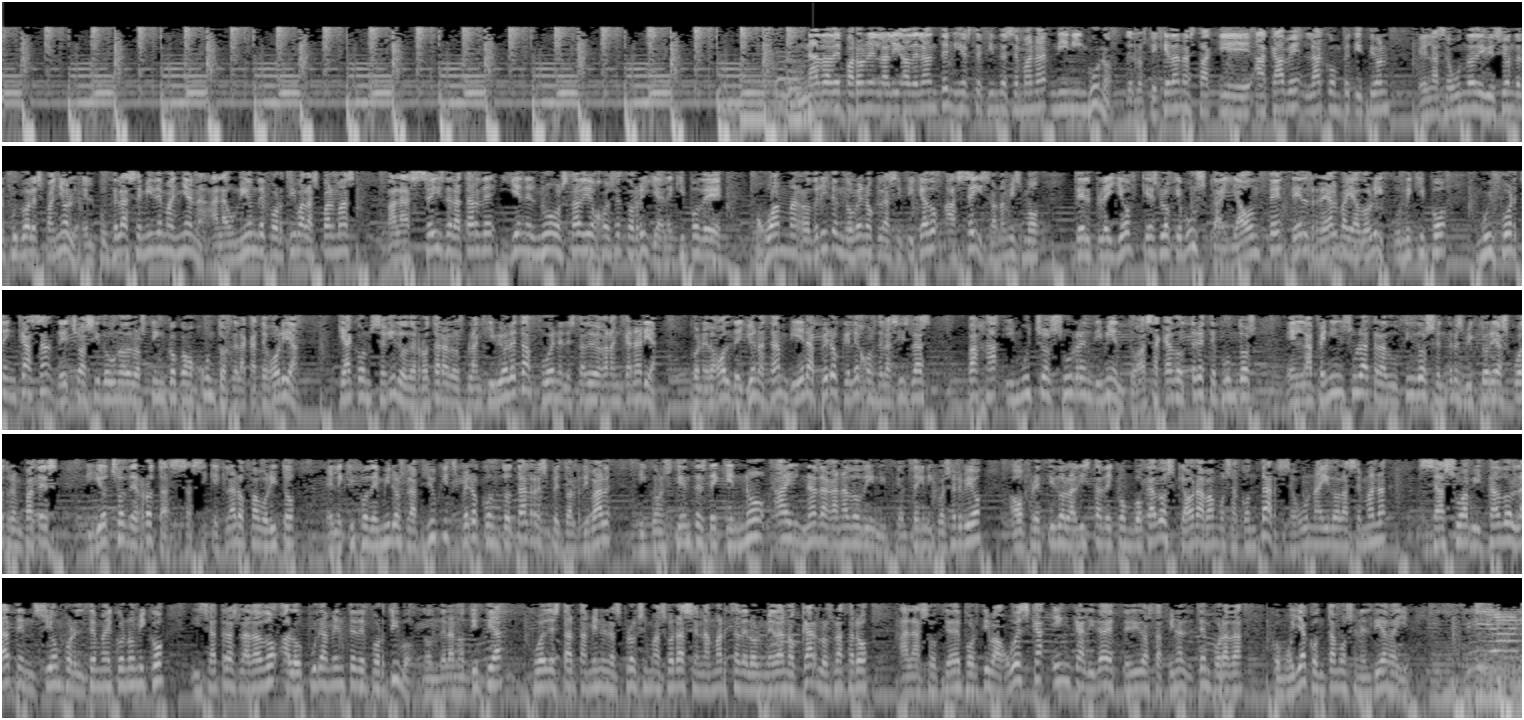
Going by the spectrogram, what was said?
Nada de parón en la Liga Adelante, ni este fin de semana, ni ninguno de los que quedan hasta que acabe la competición en la segunda división del fútbol español. El Pucela se mide mañana a la Unión Deportiva Las Palmas a las 6 de la tarde y en el nuevo estadio José Zorrilla, el equipo de Juanma Rodríguez, noveno clasificado, a 6 ahora mismo del playoff, que es lo que busca, y a 11 del Real Valladolid, un equipo muy fuerte en casa, de hecho ha sido uno de los cinco conjuntos de la categoría que ha conseguido derrotar a los blanquivioleta, fue en el estadio de Gran Canaria con el gol de Jonathan Viera, pero que lejos de las islas baja y mucho su rendimiento. Ha sacado 13 puntos en la península, traducidos en tres victorias, cuatro empates y ocho derrotas. Así que claro favorito el equipo de Miroslav Jukic, pero con total respeto al rival y conscientes de que no hay nada ganado de inicio. El técnico serbio ha ofrecido la lista de convocados que ahora vamos a contar. Según ha ido la semana, se ha suavizado la tensión por el tema económico y se ha trasladado a lo puramente deportivo, donde la noticia puede estar también en las próximas horas en la marcha del olmedano Carlos Lázaro a la Sociedad Deportiva Huesca en calidad de cedido hasta final de temporada, como ya contamos en el día de ayer.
